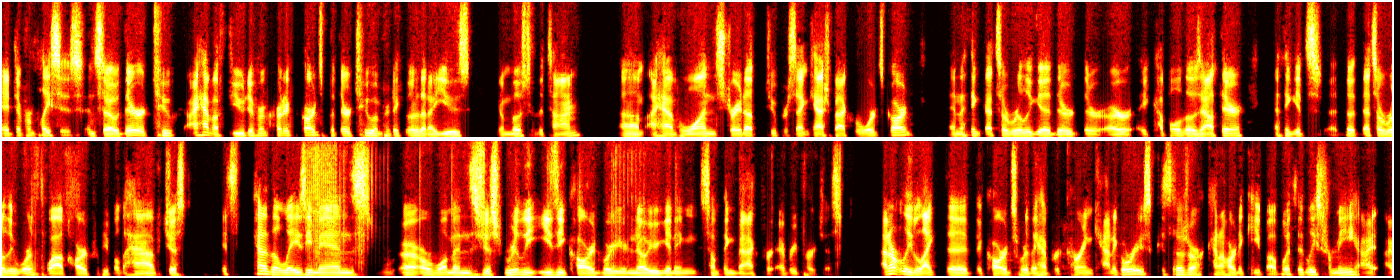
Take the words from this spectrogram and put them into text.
at different places. And so there are two. I have a few different credit cards, but there are two in particular that I use you know, most of the time. Um, I have one straight up two percent cashback rewards card, and I think that's a really good. There there are a couple of those out there. I think it's uh, that's a really worthwhile card for people to have. Just it's kind of the lazy man's or woman's just really easy card where you know you're getting something back for every purchase. I don't really like the the cards where they have recurring categories because those are kind of hard to keep up with. At least for me, I, I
